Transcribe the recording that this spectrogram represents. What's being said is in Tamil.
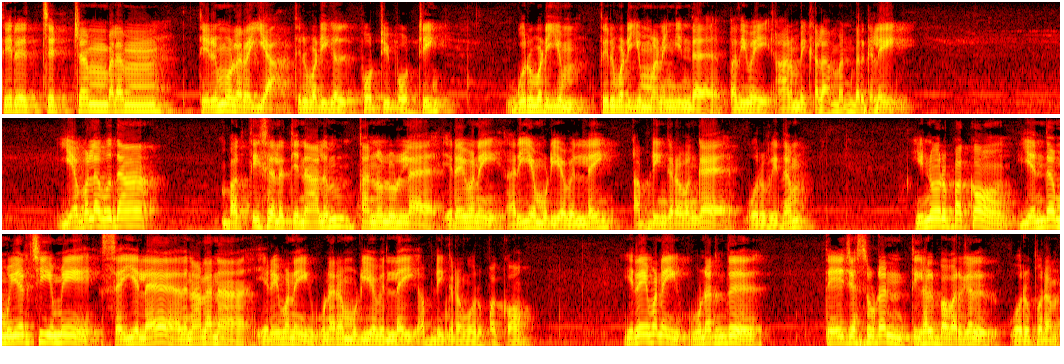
திருச்சிற்றம்பலம் திருமுலரையா திருவடிகள் போற்றி போற்றி குருவடியும் திருவடியும் வணங்கின்ற பதிவை ஆரம்பிக்கலாம் நண்பர்களே எவ்வளவுதான் பக்தி செலுத்தினாலும் தன்னுள் உள்ள இறைவனை அறிய முடியவில்லை அப்படிங்கிறவங்க ஒரு விதம். இன்னொரு பக்கம் எந்த முயற்சியுமே செய்யலை அதனால் நான் இறைவனை உணர முடியவில்லை அப்படிங்கிறவங்க ஒரு பக்கம். இறைவனை உணர்ந்து தேஜஸுடன் திகழ்பவர்கள் ஒரு புறம்.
